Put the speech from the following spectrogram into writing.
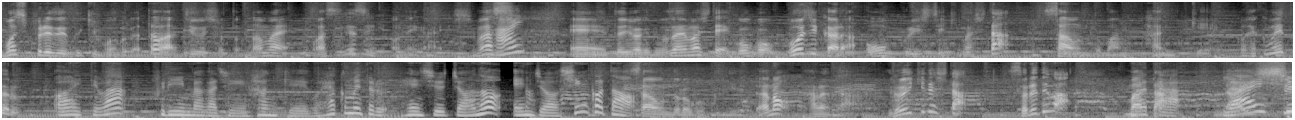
もしプレゼント希望の方は住所と名前忘れずにお願いします、はい、えーというわけでございまして午後5時からお送りしてきましたサウンド版半径 500m お相手はフリーマガジン半径500メートル編集長の炎上真子と。サウンドロゴクリエイターの原田博之でした。それではまた来週。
